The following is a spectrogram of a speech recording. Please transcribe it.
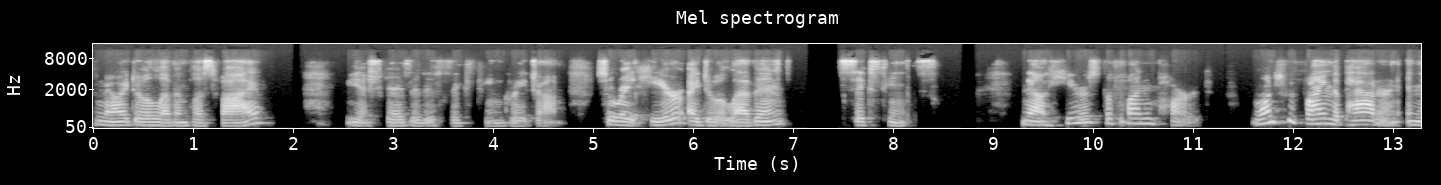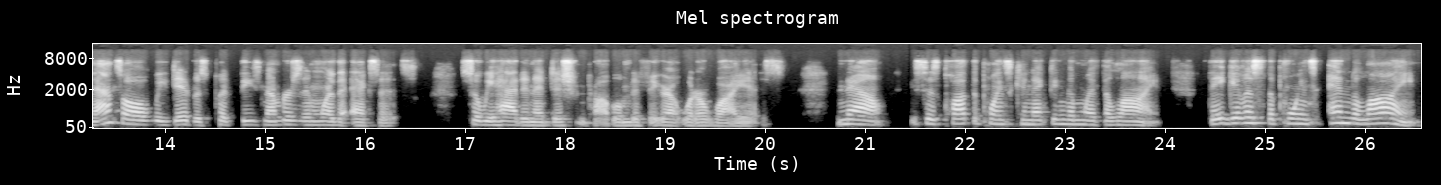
So now I do 11 plus 5. Yes, guys, it is 16. Great job. So right here, I do 11 sixteenths. Now, here's the fun part. Once you find the pattern, and that's all we did was put these numbers in where the X is. So we had an addition problem to figure out what our y is. Now, it says plot the points connecting them with the line. They give us the points and the line.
